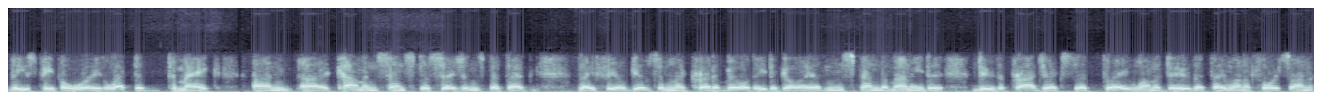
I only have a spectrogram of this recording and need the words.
these people were elected to make on uh, common sense decisions, but that they feel gives them the credibility to go ahead and spend the money to do the projects that they want to do, that they want to force on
